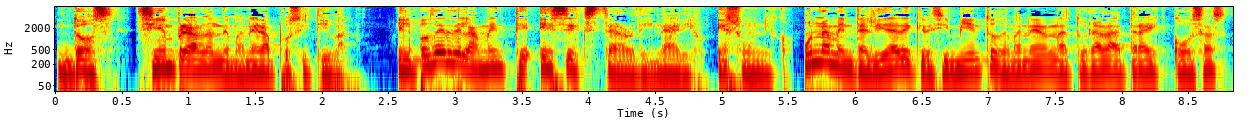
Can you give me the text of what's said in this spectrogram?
2. Siempre hablan de manera positiva. El poder de la mente es extraordinario, es único. Una mentalidad de crecimiento de manera natural atrae cosas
